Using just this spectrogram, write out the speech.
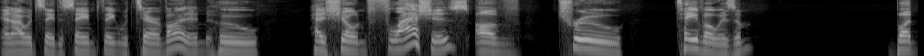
And I would say the same thing with Teravainen, who has shown flashes of true Tavoism, but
